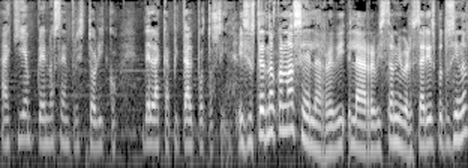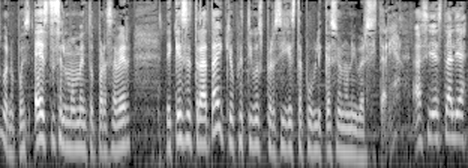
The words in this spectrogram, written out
aquí en pleno centro histórico de la capital potosina. Y si usted no conoce la, la revista Universitarios Potosinos, bueno, pues este es el momento para saber de qué se trata y qué objetivos persigue esta publicación universitaria. Así es, Talia.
